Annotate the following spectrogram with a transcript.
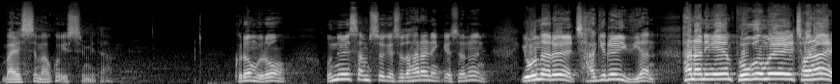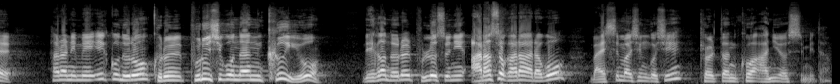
말씀하고 있습니다. 그러므로 오늘 삶 속에서도 하나님께서는 요나를 자기를 위한 하나님의 복음을 전할 하나님의 일꾼으로 그를 부르시고 난 그 이후 내가 너를 불렀으니 알아서 가라라고 말씀하신 것이 결단코 아니었습니다.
